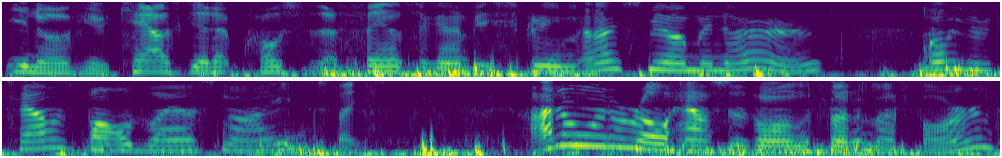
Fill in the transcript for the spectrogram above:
you know, if your cows get up close to the fence, they're going to be screaming, I smell manure. Oh, your cow's bald last night. It's like, I don't want to row houses along the front of my farm.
